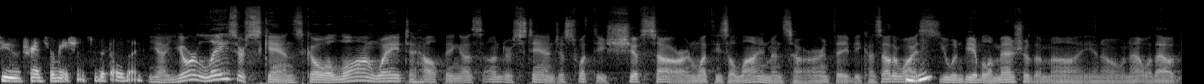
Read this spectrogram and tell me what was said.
to transformations to the building. Yeah, your laser scans go a long way to helping us understand just what these shifts are and what these alignments are, aren't they? Because otherwise, mm-hmm. you wouldn't be able to measure them. Uh, you know, not without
